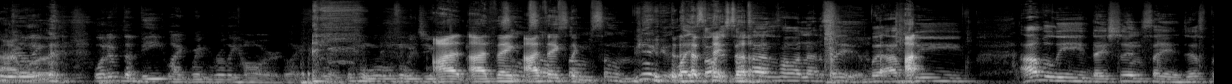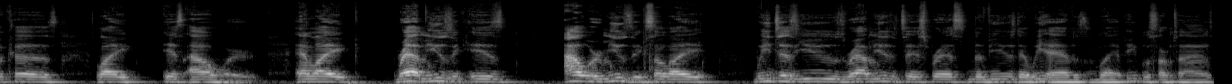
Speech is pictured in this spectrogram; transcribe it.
I Really? would. What if the beat like went really hard? Like, like would you? I I think Some- I some- think some, the some nigga. Like some, think the- sometimes it's hard not to say it, but I I- believe I believe they shouldn't say it just because like it's our word and like rap music is our music. So like we just use rap music to express the views that we have as black people sometimes.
